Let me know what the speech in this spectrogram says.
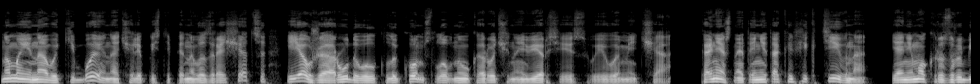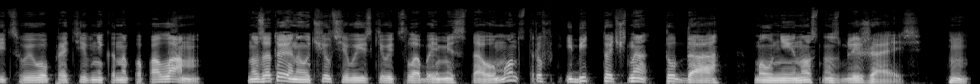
но мои навыки боя начали постепенно возвращаться, и я уже орудовал клыком, словно укороченной версией своего меча. Конечно, это не так эффективно. Я не мог разрубить своего противника напополам, но зато я научился выискивать слабые места у монстров и бить точно туда, молниеносно сближаясь. Хм,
